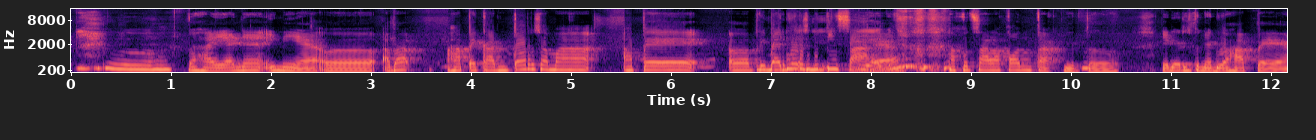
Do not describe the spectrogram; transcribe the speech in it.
Aduh. bahayanya ini ya eh, apa HP kantor sama HP eh, pribadi harus dipisah Iya, ya. takut salah kontak gitu. Jadi harus punya dua HP ya.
